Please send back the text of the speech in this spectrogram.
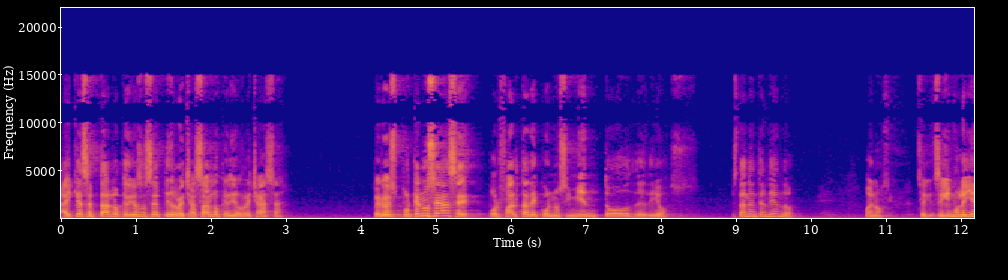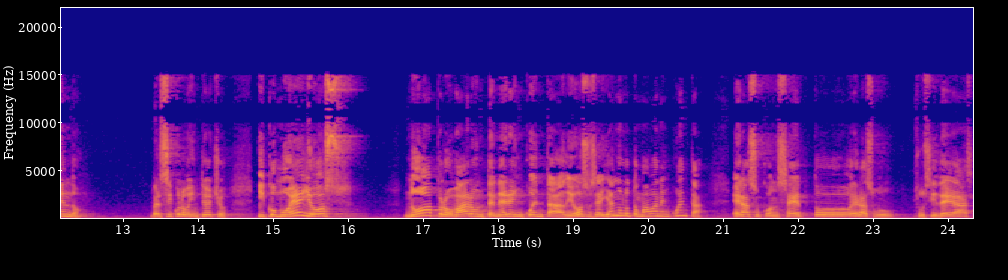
Hay que aceptar lo que Dios acepta y rechazar lo que Dios rechaza. Pero es, ¿por qué no se hace? Por falta de conocimiento de Dios. ¿Están entendiendo? Bueno, seguimos leyendo. Versículo 28. Y como ellos no aprobaron tener en cuenta a Dios, o sea, ya no lo tomaban en cuenta. Era su concepto, era su, sus ideas.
